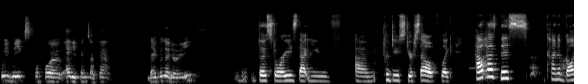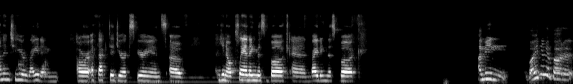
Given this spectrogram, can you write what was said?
three weeks before everything shut down, like literally. The stories that you've um, produced yourself, like how has this kind of gone into your writing or affected your experience of you know, planning this book and writing this book? I mean, writing about it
